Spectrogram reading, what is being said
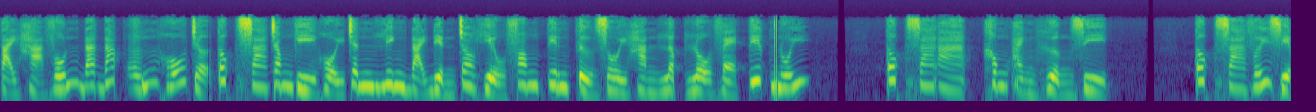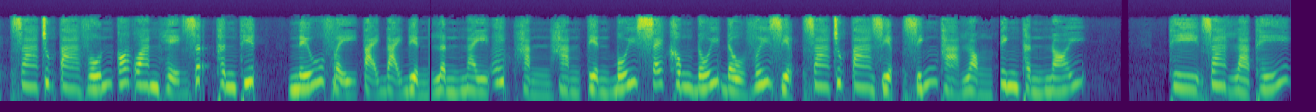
tại hạ vốn đã đáp ứng hỗ trợ tốc xa trong kỳ hội chân linh đại điển cho hiểu phong tiên tử rồi hàn lập lộ vẻ tiếc nuối. Tốc xa à, không ảnh hưởng gì. Tốc xa với diệp gia chúng ta vốn có quan hệ rất thân thiết. Nếu vậy tại đại điển lần này ếp hẳn hàn tiền bối sẽ không đối đầu với diệp gia chúng ta diệp dính thả lòng tinh thần nói. Thì ra là thế.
